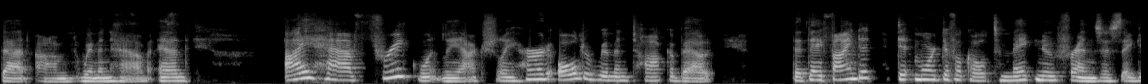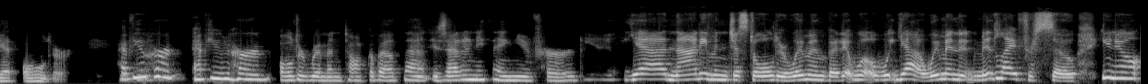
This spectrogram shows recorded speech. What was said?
that um, women have. And I have frequently actually heard older women talk about that they find it more difficult to make new friends as they get older. Have you mm-hmm. heard have you heard older women talk about that? Is that anything you've heard? Yeah, not even just older women, but it, well yeah, women at midlife or so. You know,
